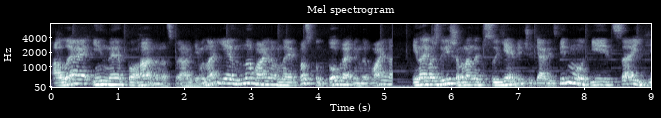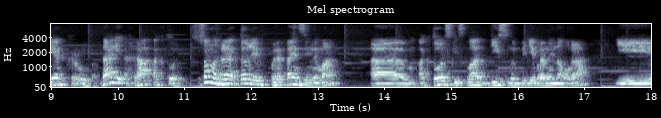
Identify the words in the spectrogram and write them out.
але і не погана насправді. Вона є нормальна, вона є просто добра і нормальна. І найважливіше, вона не псує відчуття від фільму, і це є круто. Далі гра акторів. Стосовно гри акторів претензій нема. Ем, акторський склад дійсно підібраний на ура. І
